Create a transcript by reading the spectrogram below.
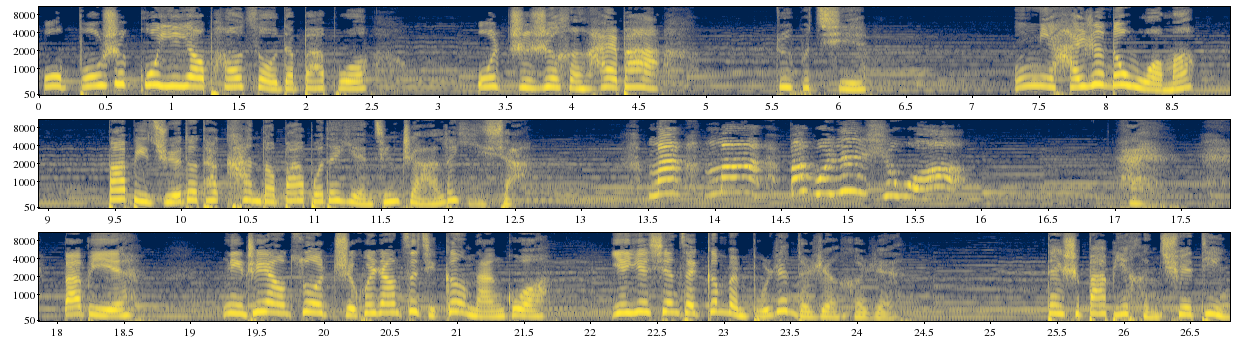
我不是故意要跑走的，巴伯。我只是很害怕，对不起。你还认得我吗？芭比觉得他看到巴伯的眼睛眨了一下。妈妈，巴伯认识我。芭比，你这样做只会让自己更难过。爷爷现在根本不认得任何人。但是芭比很确定，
